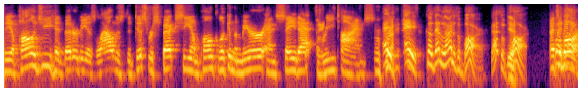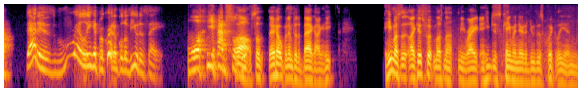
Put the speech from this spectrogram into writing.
The apology had better be as loud as the disrespect. CM Punk look in the mirror and say that three times. Hey, hey, because that line is a bar. That's a Yeah. bar. That's Wait, a bar. That is really hypocritical of you to say. Well, yeah, absolutely. Oh, so they're helping him to the back. Like he, he must have like his foot must not be right, and he just came in there to do this quickly. And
